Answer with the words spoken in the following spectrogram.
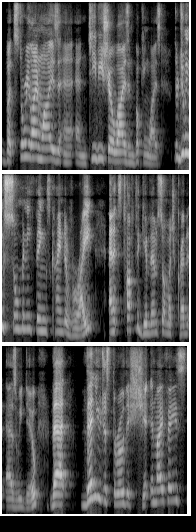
but storyline wise and, and TV show wise and booking wise, they're doing so many things kind of right, and it's tough to give them so much credit as we do that then you just throw this shit in my face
